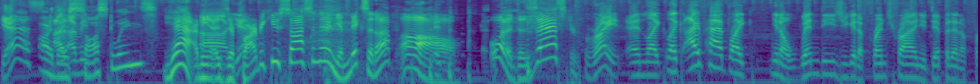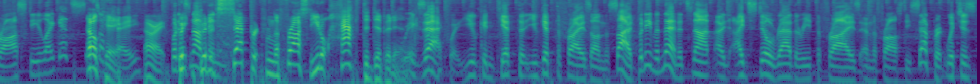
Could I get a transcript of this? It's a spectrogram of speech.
guess. Are they I, I mean, sauced wings? Yeah, I mean, Uh, is there yeah. barbecue sauce in there and you mix it up? Oh, what a disaster! right? And like like I've had like you know Wendy's, you get a French fry and you dip it in a frosty. Like it's, it's Okay. okay. All right. but, it's not. but been- it's separate from the frosty. You don't have to dip it in. Exactly. You can get the you get the fries on the side, but even then, it's not. I, I'd still rather eat the fries and the frosty separate. Which is,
